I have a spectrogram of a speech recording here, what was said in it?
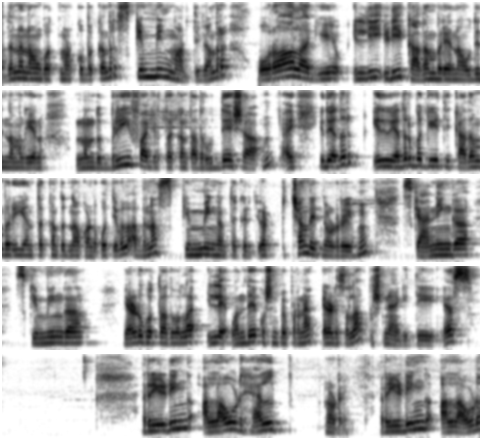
ಅದನ್ನು ನಾವು ಗೊತ್ತು ಮಾಡ್ಕೋಬೇಕಂದ್ರೆ ಸ್ಕಿಮ್ಮಿಂಗ್ ಮಾಡ್ತೀವಿ. ಅಂದ್ರೆ ಓವರಾಲ್ ಆಗಿ ಇಲ್ಲಿ ಇಡೀ ಕಾದಂಬರಿಯನ್ನು ಓದಿ ನಮಗೇನು ನಮ್ಮದು ಬ್ರೀಫ್ ಆಗಿರ್ತಕ್ಕಂಥ ಅದ್ರ ಉದ್ದೇಶ ಇದು ಎದ್ರ ಇದು ಎದ್ರ ಬಗ್ಗೆ ಐತಿ ಕಾದಂಬರಿ ಅಂತಕ್ಕಂಥದ್ದು ನಾವು ಕಂಡ್ಕೋತೀವಲ್ಲ, ಅದನ್ನು ಸ್ಕಿಮ್ಮಿಂಗ್ ಅಂತ ಕರಿತೀವಿ. ಒಟ್ಟು ಚಂದ ಐತಿ ನೋಡ್ರಿ ಹ್ಞೂ ಸ್ಕ್ಯಾನಿಂಗ ಸ್ಕಿಮ್ಮಿಂಗ ಎರಡು ಗೊತ್ತಾದವಲ್ಲ, ಇಲ್ಲೇ ಒಂದೇ ಕ್ವಶನ್ ಪೇಪರ್ನಾಗ ಎರಡು ಸಲ ಪ್ರಶ್ನೆ ಆಗೈತಿ. ಎಸ್ ರೀಡಿಂಗ್ ಅಲೌಡ್ ಹೆಲ್ಪ್ ನೋಡ್ರಿ. Reading aloud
